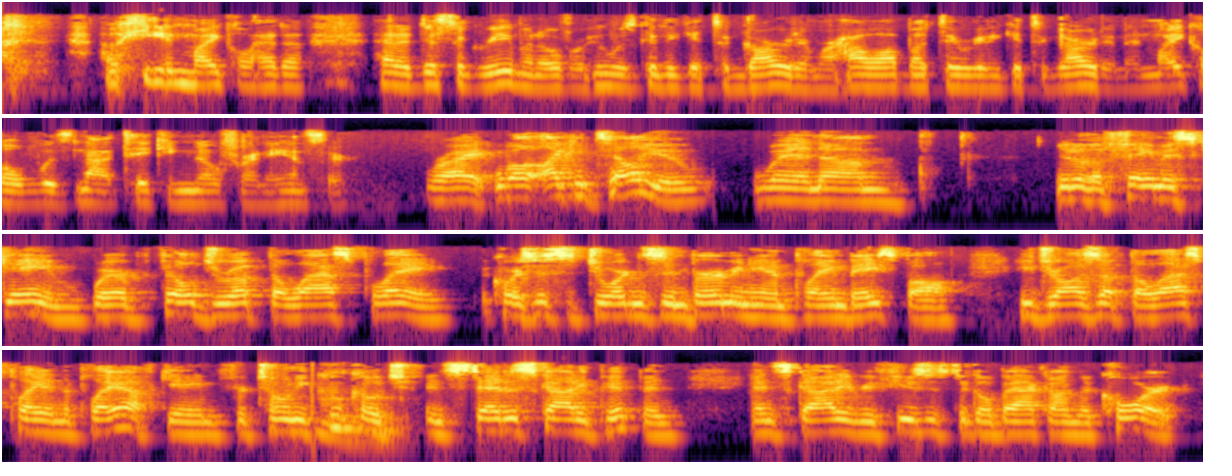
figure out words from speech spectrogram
he and Michael had a had a disagreement over who was going to get to guard him or how much they were going to get to guard him, and Michael was not taking no for an answer. Right. Well, I can tell you when um, you know, the famous game where Phil drew up the last play. Of course, this is Jordan's in Birmingham playing baseball. He draws up the last play in the playoff game for Toni mm-hmm. Kukoc mm-hmm. instead of Scottie Pippen, and Scottie refuses to go back on the court.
